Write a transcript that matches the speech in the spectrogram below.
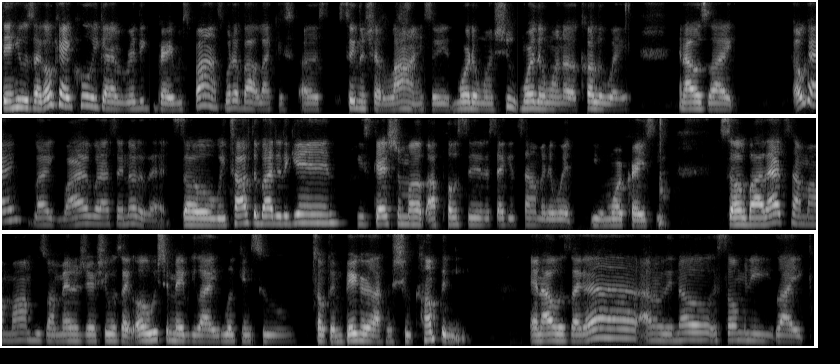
Then he was like, okay, cool. You got a really great response. What about like a, a signature line? So more than one shoe, more than one uh, colorway. And I was like, okay, like why would I say no to that? So we talked about it again. We sketched them up. I posted it a second time and it went even more crazy. So by that time, my mom, who's my manager, she was like, "Oh, we should maybe like look into something bigger, like a shoe company." And I was like, "Ah, I don't really know. It's so many like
